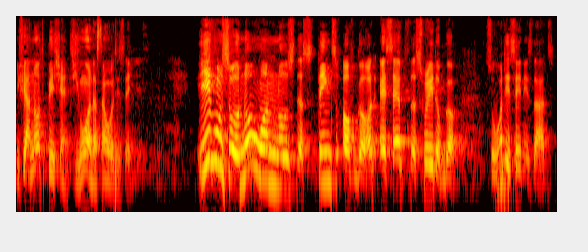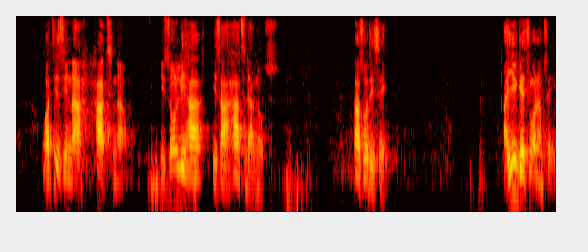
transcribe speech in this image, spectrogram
if you are not patient, you won't understand what he's saying. Even so, no one knows the things of God except the Spirit of God. So, what he's saying is that what is in our heart now is only her, is our heart that knows. That's what he's saying. Are you getting what I'm saying?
